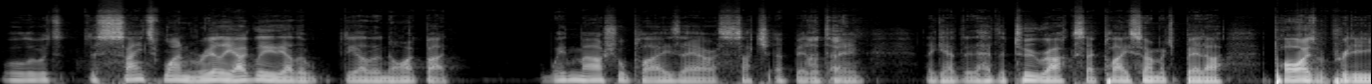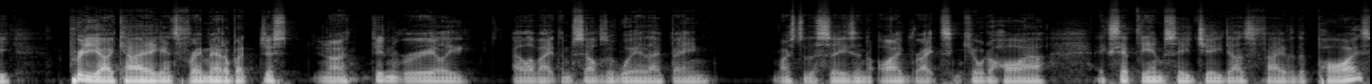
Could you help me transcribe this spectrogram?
Well, it was the Saints won really ugly the other the other night, but when Marshall plays, they are such a better Aren't team. They have, they have the two rucks. They play so much better. Pies were pretty pretty okay against Fremantle, but just you know didn't really elevate themselves of where they've been most of the season. I rate St Kilda higher, except the MCG does favour the Pies,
